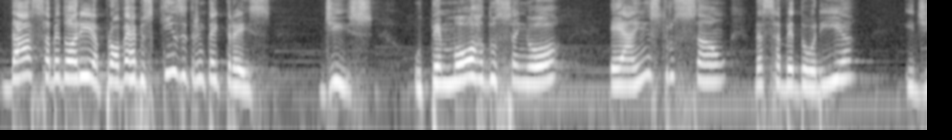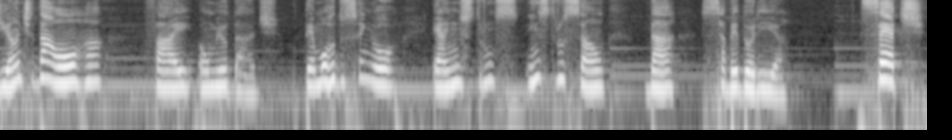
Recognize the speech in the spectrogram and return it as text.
da sabedoria. Provérbios 15, 33 diz: o temor do Senhor é a instrução da sabedoria e diante da honra vai a humildade. O temor do Senhor é a instru instrução da sabedoria. Sete,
